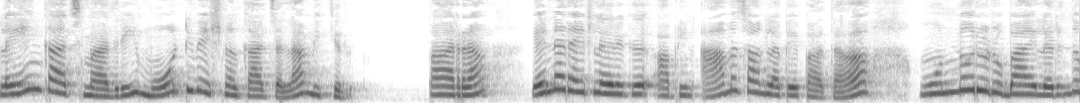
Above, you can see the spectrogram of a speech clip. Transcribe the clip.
பிளேயிங் கார்ட்ஸ் மாதிரி மோட்டிவேஷனல் கார்ட்ஸ் எல்லாம் விற்குது பாடுறா என்ன ரேட்டில் இருக்குது அப்படின்னு அமேசானில் போய் பார்த்தா முந்நூறு ரூபாயிலிருந்து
